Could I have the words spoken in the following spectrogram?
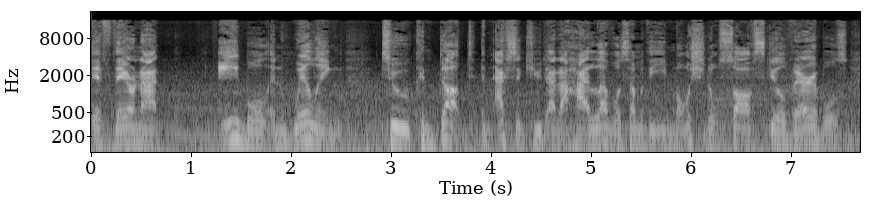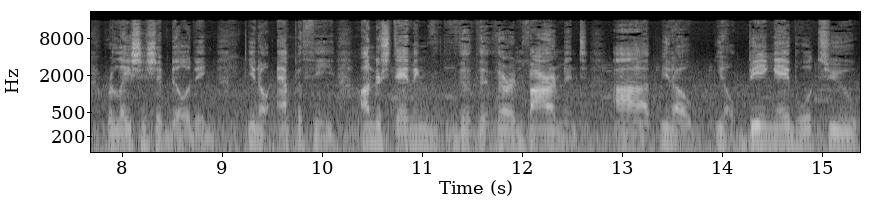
if they are not able and willing to conduct and execute at a high level some of the emotional soft skill variables relationship building you know empathy understanding the, the, their environment uh, you know you know being able to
